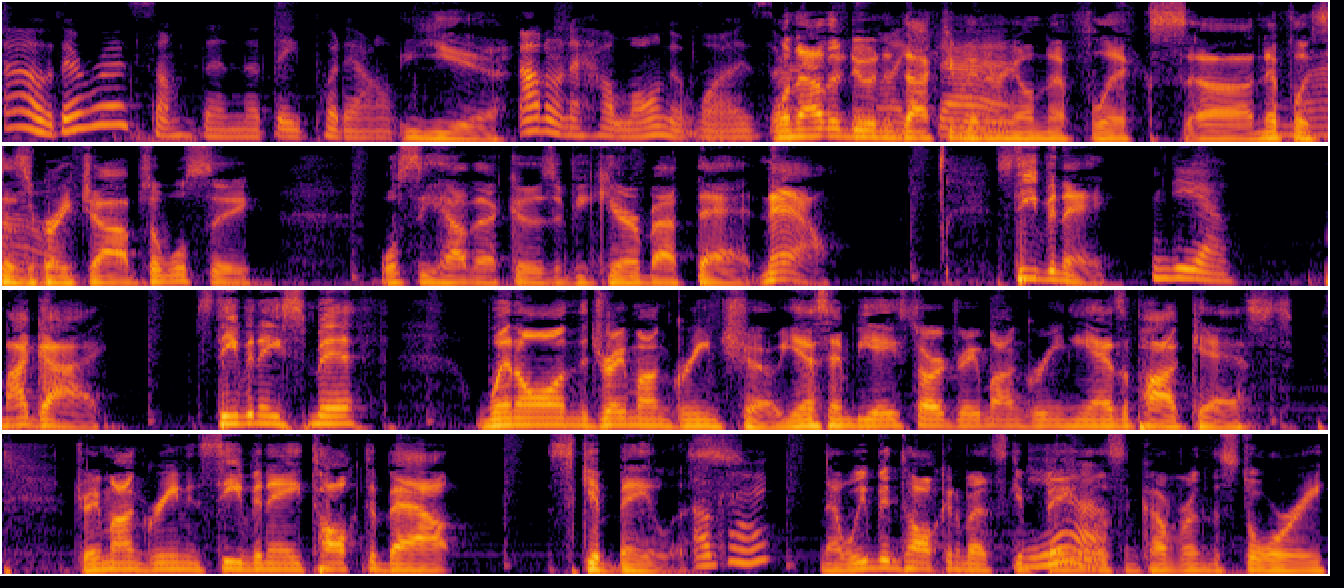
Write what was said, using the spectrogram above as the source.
Oh, there was something that they put out. Yeah. I don't know how long it was. Well, now they're doing a documentary that. on Netflix. Uh, Netflix does a great job, so we'll see. We'll see how that goes if you care about that. Now, Stephen A. Yeah. my guy, Stephen A. Smith, went on the Draymond Green show. Yes, NBA star Draymond Green. He has a podcast. Draymond Green and Stephen A. talked about Skip Bayless. Okay. Now we've been talking about Skip Yeah. Bayless and covering the story.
